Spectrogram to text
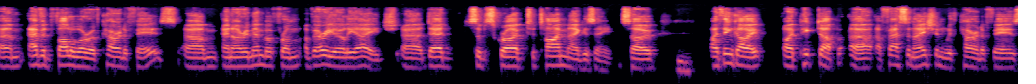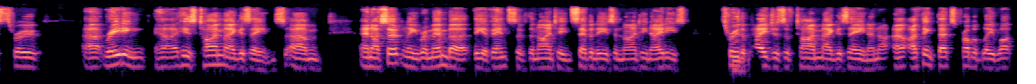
um, avid follower of current affairs. Um, and I remember from a very early age, uh, dad subscribed to Time magazine. So mm. I think I, I picked up uh, a fascination with current affairs through uh, reading uh, his Time magazines. Um, and I certainly remember the events of the 1970s and 1980s through mm. the pages of Time magazine. And I, I think that's probably what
